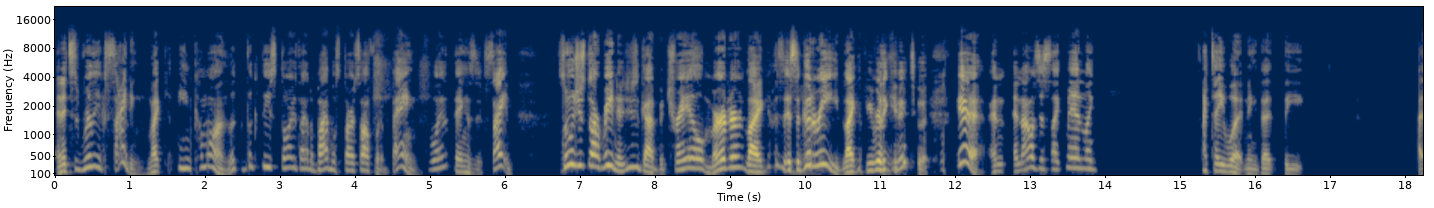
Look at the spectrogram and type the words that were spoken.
And it's really exciting. Like, I mean, come on, look look at these stories. Like the Bible starts off with a bang. Boy, that thing is exciting. As soon as you start reading it, you just got betrayal, murder. Like, it's, it's a good read. Like, if you really get into it, yeah. And and I was just like, man, like, I tell you what, Nick, that the uh,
